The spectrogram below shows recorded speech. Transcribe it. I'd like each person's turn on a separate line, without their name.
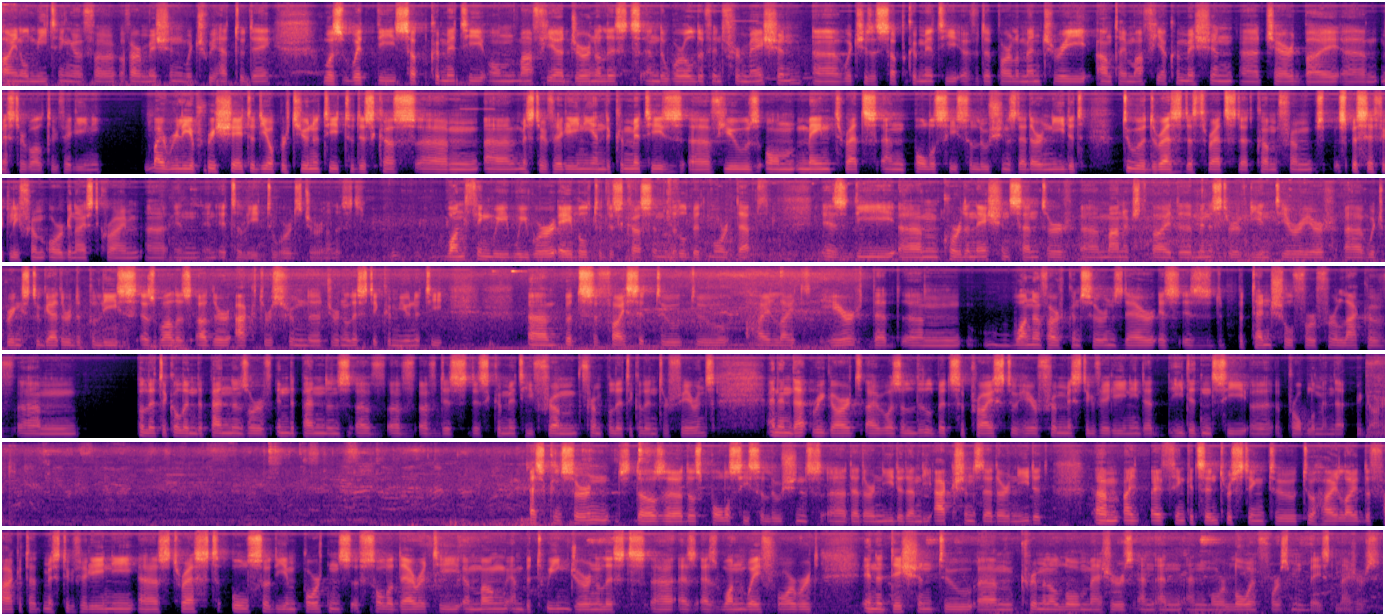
final meeting of, uh, of our mission, which we had today, was with the subcommittee on mafia journalists and the world of information, uh, which is a subcommittee of the Parliamentary Anti-Mafia Commission, uh, chaired by um, Mr. Walter Verini. I really appreciated the opportunity to discuss um, uh, Mr. Verini and the committee's uh, views on main threats and policy solutions that are needed to address the threats that come from specifically from organized crime uh, in, in Italy towards journalists one thing we, we were able to discuss in a little bit more depth is the um, coordination center uh, managed by the Minister of the Interior, uh, which brings together the police as well as other actors from the journalistic community. Um, but suffice it to, to highlight here that um, one of our concerns there is, is the potential for, for lack of um, political independence or independence of, of, of this, this committee from, from political interference. And in that regard, I was a little bit surprised to hear from Mr. Verini that he didn't see a, a problem in that regard. As concerns those, uh, those policy solutions uh, that are needed and the actions that are needed, um, I, I, think it's interesting to, to highlight the fact that Mr. Verini uh, stressed also the importance of solidarity among and between journalists uh, as, as one way forward, in addition to um, criminal law measures and, and, and more law enforcement based measures.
